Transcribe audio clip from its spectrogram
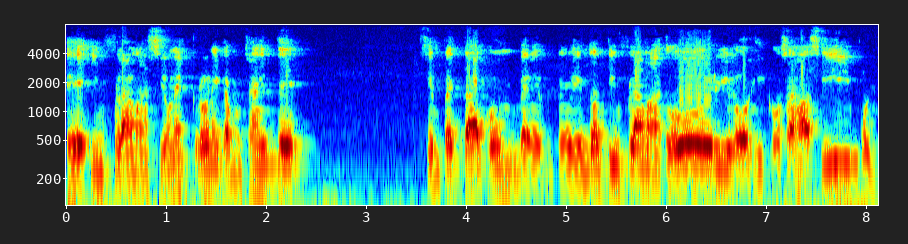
Eh, inflamaciones crónicas, mucha gente siempre está con, bebiendo antiinflamatorios y cosas así por,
